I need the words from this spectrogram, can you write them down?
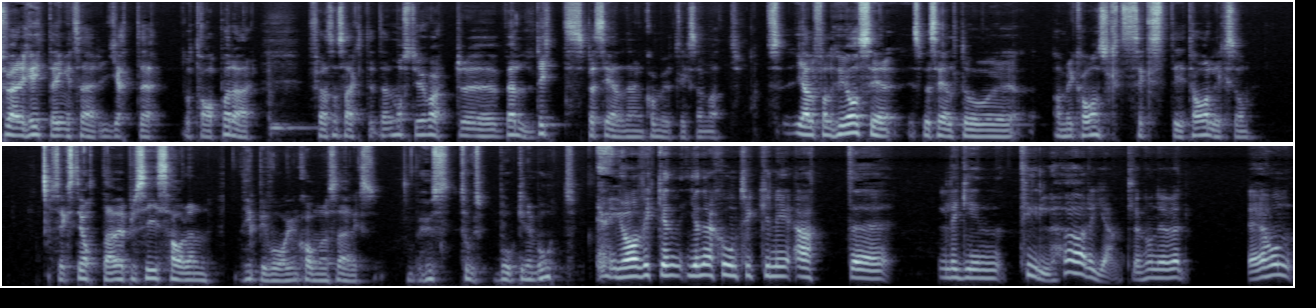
tyvärr hittade jag inget så här jätte att ta på där. För som sagt, den måste ju varit eh, väldigt speciell när den kom ut. Liksom att, I alla fall hur jag ser, speciellt då eh, amerikanskt 60-tal liksom. 68, precis har den hippievågen kommer och sådär. Liksom. Hur togs boken emot? Ja, vilken generation tycker ni att eh, Legin tillhör egentligen? Hon är väl, är hon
